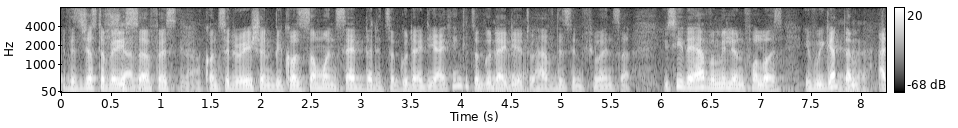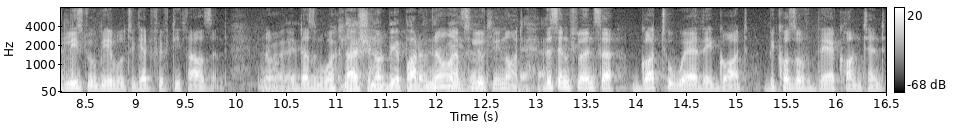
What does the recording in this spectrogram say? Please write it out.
if it's just a very Shallow, surface you know. consideration because someone said that it's a good idea, I think it's a good idea to have this influencer. You see, they have a million followers. If we get them, at least we'll be able to get 50,000. No, Right. it doesn't work That like should not be a part of the no, reason. absolutely not. This influencer got to where they got because of their content,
